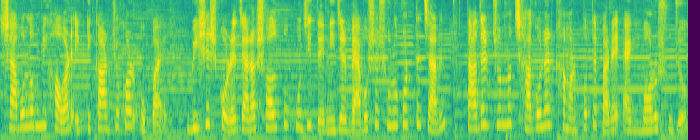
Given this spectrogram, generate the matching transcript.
স্বাবলম্বী হওয়ার একটি কার্যকর উপায়। বিশেষ করে যারা স্বল্প পুঁজিতে নিজের ব্যবসা শুরু করতে চান তাদের জন্য ছাগলের খামার হতে পারে এক বড় সুযোগ।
